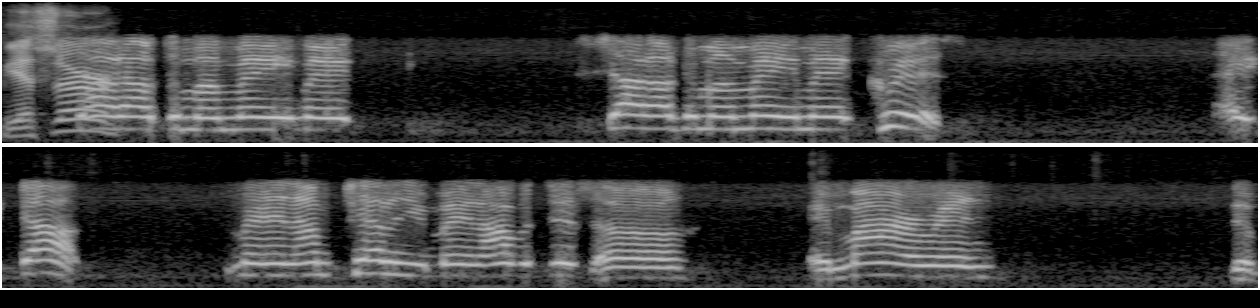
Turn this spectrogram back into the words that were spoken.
Yes, sir. Shout out to my main man. Shout out to my main man, Chris. Hey, Doc. Man, I'm telling you, man, I was just uh, admiring the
